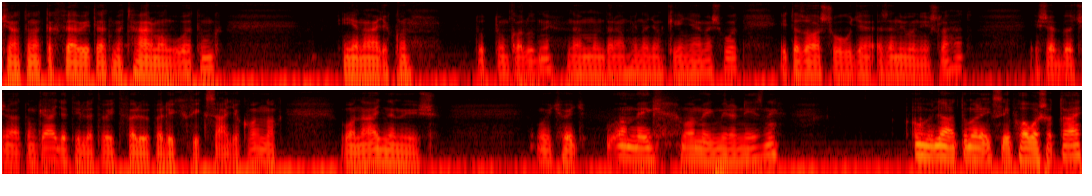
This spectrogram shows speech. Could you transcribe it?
Csináltam nektek felvételt, mert hárman voltunk. Ilyen ágyakon tudtunk aludni. Nem mondanám, hogy nagyon kényelmes volt. Itt az alsó ugye ezen ülni is lehet. És ebből csináltunk ágyat, illetve itt felül pedig fix ágyak vannak. Van ágynemű is. Úgyhogy van még, van még mire nézni. Ahogy látom, elég szép havas a táj.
